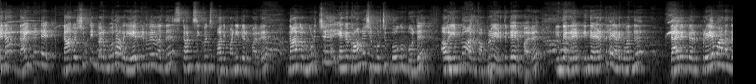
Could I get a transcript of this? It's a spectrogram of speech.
ஏன்னா நைட் அண்ட் டே நாங்கள் ஷூட்டிங் வரும்போது அவர் ஏற்கனவே வந்து ஸ்டன் சீக்வன்ஸ் பாதி பண்ணிட்டு இருப்பாரு. நாங்கள் முடிச்சு எங்கள் காம்பினேஷன் முடிச்சு போகும்போது அவர் இன்னும் அதுக்கப்புறம் எடுத்துகிட்டே இருப்பார். இந்த ரெ- இந்த இடத்துல எனக்கு வந்து டைரக்டர் பிரேமானந்த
